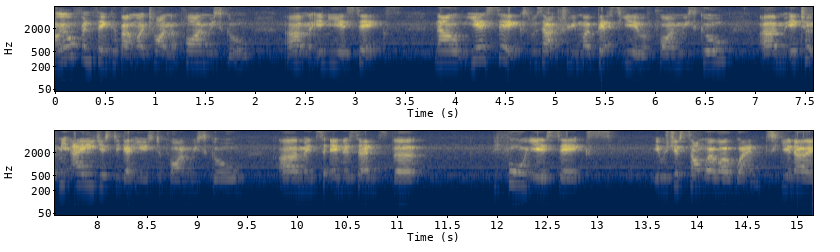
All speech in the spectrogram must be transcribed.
I often think about my time at primary school um, in year six. Now, year six was actually my best year of primary school. Um, it took me ages to get used to primary school um, in, in a sense that before year six, it was just somewhere I went. You know,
